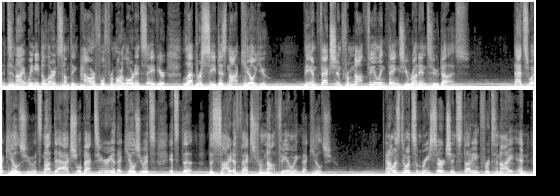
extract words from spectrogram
And tonight we need to learn something powerful from our Lord and Savior. Leprosy does not kill you. The infection from not feeling things you run into does. That's what kills you. It's not the actual bacteria that kills you, it's, it's the, the side effects from not feeling that kills you. And I was doing some research and studying for tonight, and,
